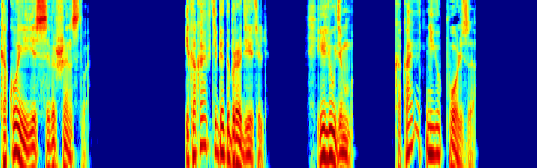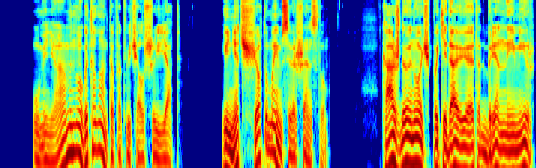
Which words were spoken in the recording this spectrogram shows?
какое есть совершенство? И какая в тебе добродетель? И людям какая от нее польза? «У меня много талантов», — отвечал Шият, — «и нет счету моим совершенствам. Каждую ночь покидаю я этот бренный мир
